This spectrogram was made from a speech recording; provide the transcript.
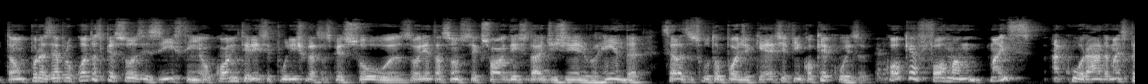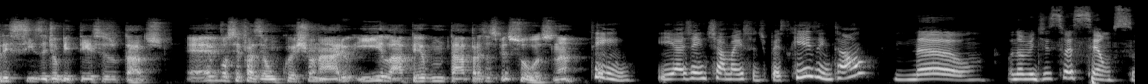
Então, por exemplo, quantas pessoas existem, ou qual é o interesse político dessas pessoas, orientação sexual, identidade de gênero, renda, se elas escutam podcast, enfim, qualquer coisa. Qual é a forma mais acurada, mais precisa de obter esses resultados? É você fazer um questionário e ir lá perguntar para essas pessoas, né? Sim. E a gente chama isso de pesquisa, então? Não. O nome disso é censo.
